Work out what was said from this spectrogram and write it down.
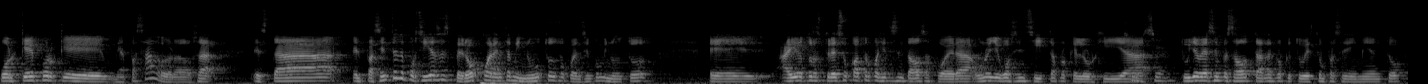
¿Por qué? Porque me ha pasado, ¿verdad? O sea, está. El paciente de por sí ya se esperó 40 minutos o 45 minutos. Eh, hay otros tres o cuatro pacientes sentados afuera. Uno llegó sin cita porque le urgía. Tú ya habías empezado tarde porque tuviste un procedimiento.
